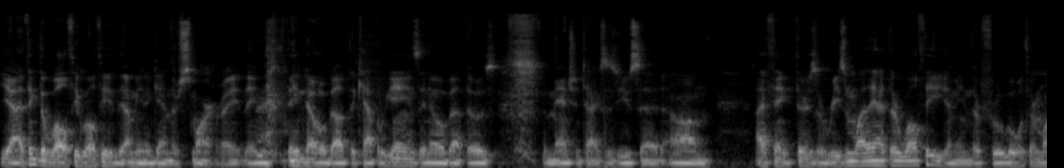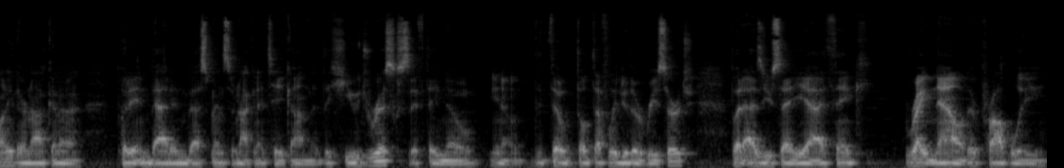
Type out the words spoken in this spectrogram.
Yeah, I think the wealthy, wealthy. I mean, again, they're smart, right? They they know about the capital gains. They know about those, the mansion taxes. You said. Um, I think there's a reason why they had they're wealthy. I mean, they're frugal with their money. They're not gonna put it in bad investments. They're not gonna take on the, the huge risks if they know. You know, they'll they'll definitely do their research. But as you say, yeah, I think right now they're probably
